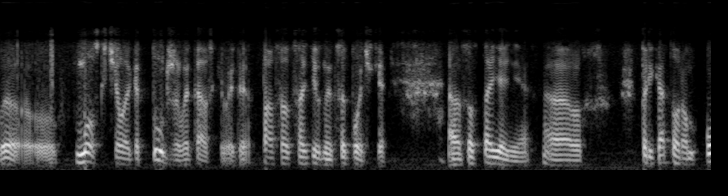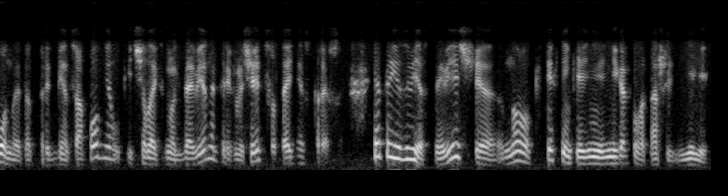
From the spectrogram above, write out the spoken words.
э, мозг человека тут же вытаскивает по ассоциативной цепочке э, состояние, при котором он этот предмет запомнил, и человек мгновенно переключается в состояние стресса. Это известные вещи, но к технике никакого отношения не имеет.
